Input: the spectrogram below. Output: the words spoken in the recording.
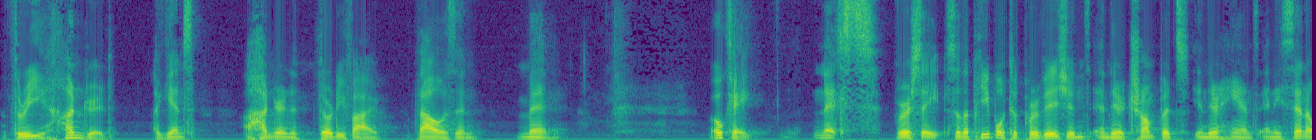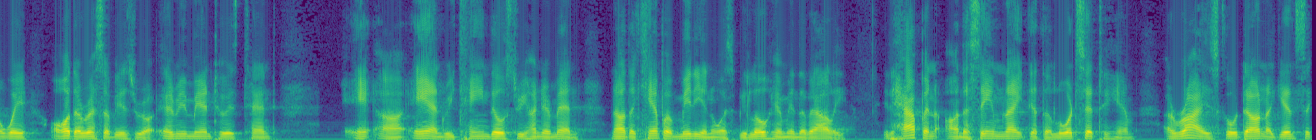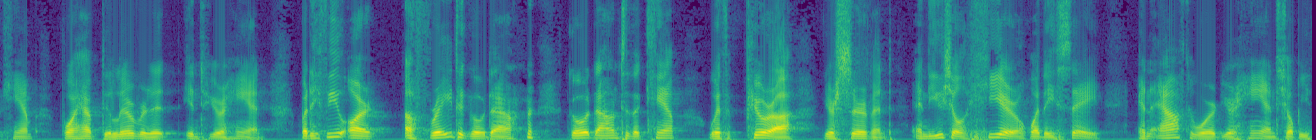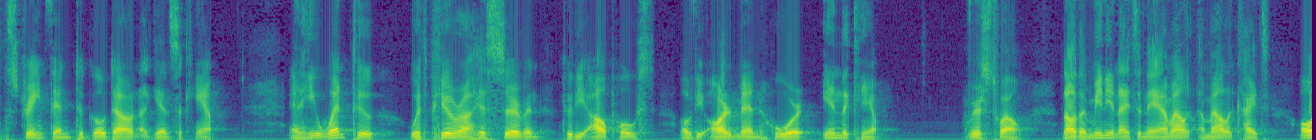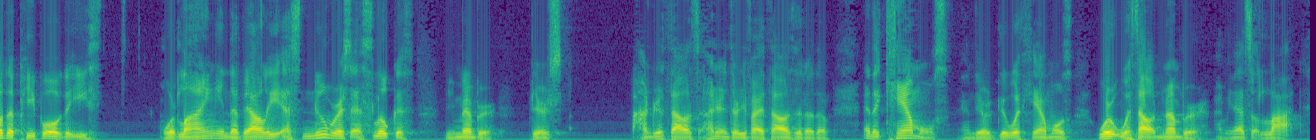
300 against 135,000 men. Okay, Next, verse 8. So the people took provisions and their trumpets in their hands, and he sent away all the rest of Israel, every man to his tent, uh, and retained those 300 men. Now the camp of Midian was below him in the valley. It happened on the same night that the Lord said to him, Arise, go down against the camp, for I have delivered it into your hand. But if you are afraid to go down, go down to the camp with Purah, your servant, and you shall hear what they say, and afterward your hand shall be strengthened to go down against the camp. And he went to with Purah his servant to the outpost of the armed men who were in the camp. Verse 12. Now the Midianites and the Amal- Amalekites, all the people of the east, were lying in the valley as numerous as locusts. Remember, there's 100,000, 135,000 of them. And the camels, and they were good with camels, were without number. I mean, that's a lot.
